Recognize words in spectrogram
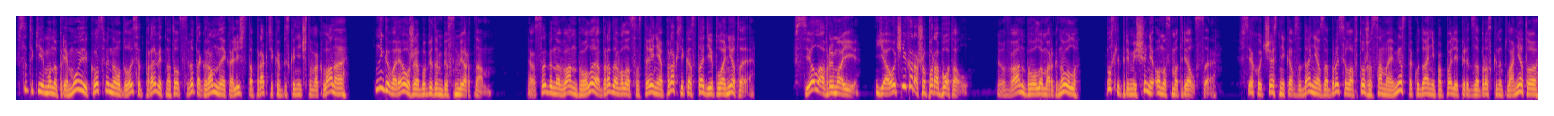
все таки ему напрямую и косвенно удалось отправить на тот свет огромное количество практиков Бесконечного Клана, не говоря уже об убитом Бессмертном. Особенно Ван Буэлэ обрадовало состояние практика стадии планеты. «Все лавры мои! Я очень хорошо поработал!» Ван Буэлэ моргнул. После перемещения он осмотрелся. Всех участников задания забросило в то же самое место, куда они попали перед заброской на планету.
